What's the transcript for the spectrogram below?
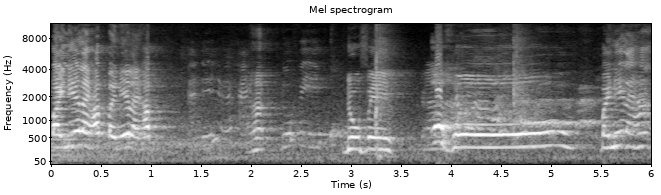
ใบนี้อะไรครับใบนี้อะไรครับ อันนี้ใช่ไหมคะ ฮะ ดูฟรีดูฟรี โอ้โหใบนี้อะไรฮะ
